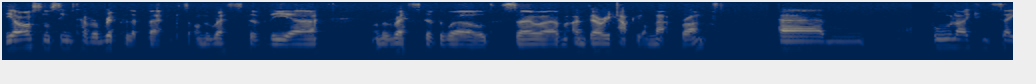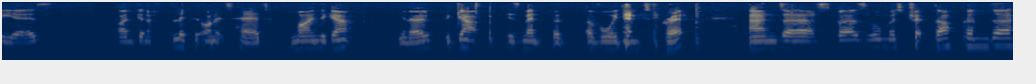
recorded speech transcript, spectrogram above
the Arsenal seems to have a ripple effect on the rest of the uh, on the rest of the world. So um, I'm very happy on that front. Um, all I can say is I'm going to flip it on its head. Mind the gap. You know, the gap is meant for avoiding to trip, and uh, Spurs have almost tripped up, and uh,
